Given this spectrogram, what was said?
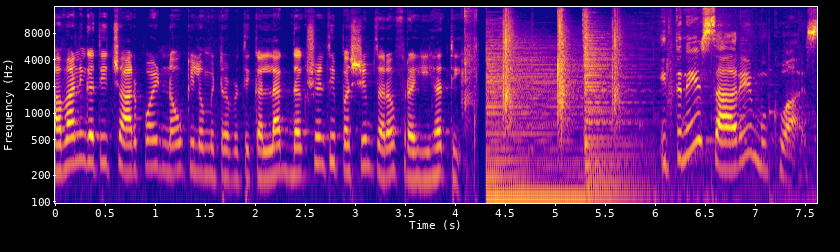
હવાની ગતિ ચાર પોઈન્ટ નવ કિલોમીટર પ્રતિ કલાક દક્ષિણથી પશ્ચિમ તરફ રહી હતી. ઇતને સારે મુખવાસ.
